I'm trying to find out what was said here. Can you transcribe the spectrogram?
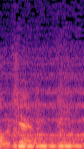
保证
